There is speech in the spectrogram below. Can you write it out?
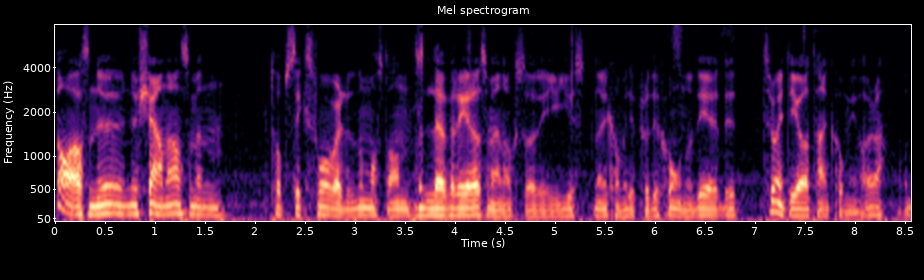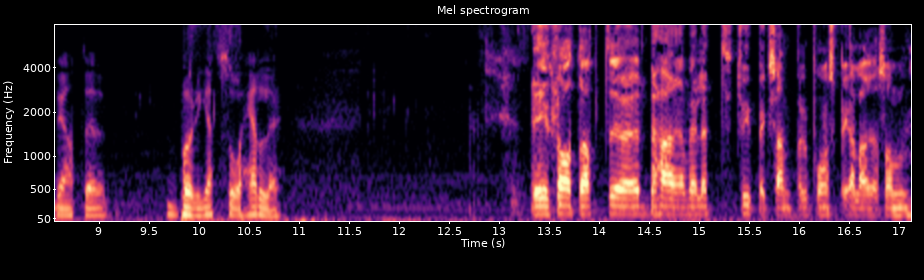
Ja, alltså nu, nu tjänar han som en top 6 forward. Då måste han leverera som en också just när det kommer till produktion. Och det, det tror inte jag att han kommer göra. Och det har inte börjat så heller. Det är ju klart att uh, det här är väl ett typexempel på en spelare som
